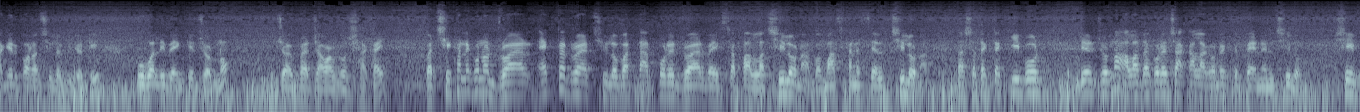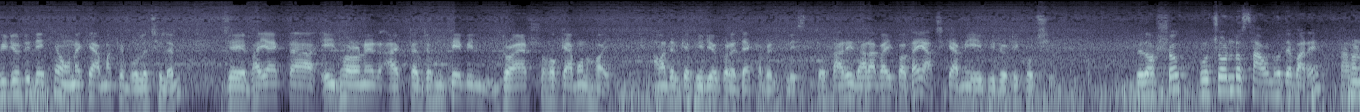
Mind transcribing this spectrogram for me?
আগের করা ছিল ভিডিওটি, পূবালী ব্যাংকের জন্য জয়পাট জামালগঞ্জ শাখায়। বাট সেখানে কোনো ড্রয়ার একটা ড্রয়ার ছিল বা তারপরে ড্রয়ার বা এক্সট্রা পাল্লা ছিল না, বা মাঝখানে সেলফ ছিল না। তার সাথে একটা কিবোর্ডের জন্য আলাদা করে চাকা লাগানো একটা প্যানেল ছিল। সেই ভিডিওটি দেখে অনেকে আমাকে বলেছিলেন যে, ভাইয়া, একটা এই ধরনের একটা যখন টেবিল ড্রয়ার সহ কেমন হয়? আমাদেরকে ভিডিও করে দেখাবেন প্লিজ তো তারই ধারাবাহিকতায় আজকে আমি এই ভিডিওটি করছি। তো দর্শক, প্রচণ্ড সাউন্ড হতে পারে, কারণ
